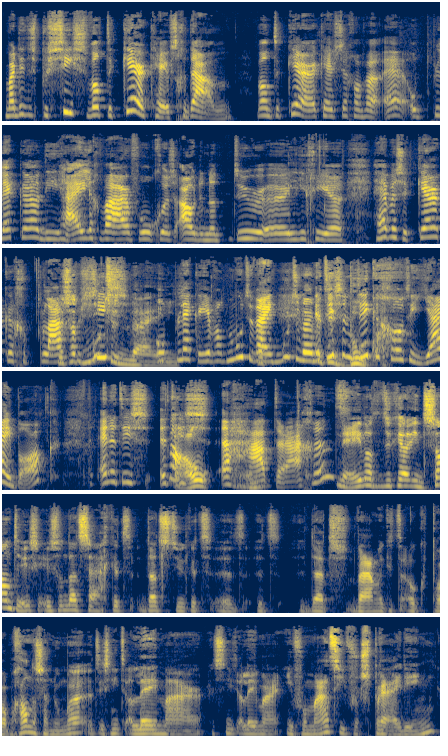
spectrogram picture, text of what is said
Maar dit is precies wat de kerk heeft gedaan. Want de kerk heeft zeg maar, van, hè, op plekken die heilig waren volgens oude natuurreligie, hebben ze kerken geplaatst. Dus precies moeten wij? op plekken. Ja, wat moeten wij? Wat moeten wij met Het is een boek? dikke grote jijbak. En het is, het Nou, is eh, haatdragend. Nee, wat natuurlijk heel interessant is, is want dat is eigenlijk het, dat is natuurlijk het, het, het dat waarom ik het ook propaganda zou noemen. Het is niet alleen maar, het is niet alleen maar informatieverspreiding.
